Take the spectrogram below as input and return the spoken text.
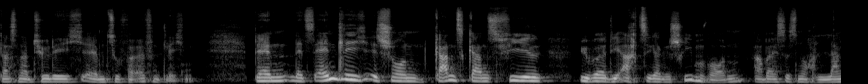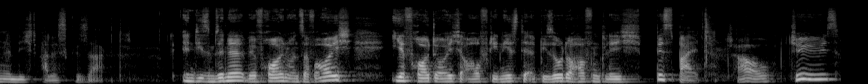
das natürlich ähm, zu veröffentlichen veröffentlichen. Denn letztendlich ist schon ganz, ganz viel über die 80er geschrieben worden, aber es ist noch lange nicht alles gesagt. In diesem Sinne, wir freuen uns auf euch. Ihr freut euch auf die nächste Episode hoffentlich. Bis bald. Ciao. Tschüss.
